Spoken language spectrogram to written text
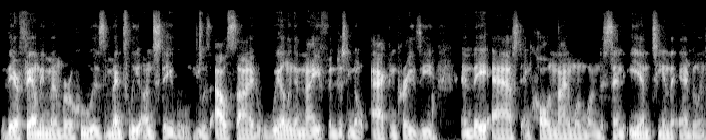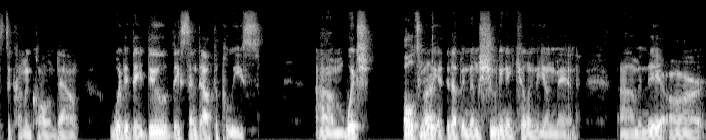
their family member who is mentally unstable. He was outside wielding a knife and just, you know, acting crazy. And they asked and called 911 to send EMT and the ambulance to come and calm him down. What did they do? They sent out the police, um, which ultimately right. ended up in them shooting and killing the young man. Um, and there are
